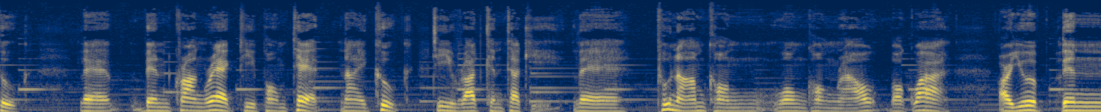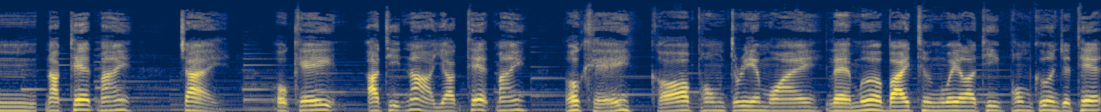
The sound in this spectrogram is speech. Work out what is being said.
คุก และเป็นครั้งแรกที่ผมเทศในคุกที่รัฐเคนทักกีและผู้นำของวงของเราบอกว่า Are you เป็นนักเทศไหมใช่ โอเค อาทิตย์หน้าอยากเทศไหม โอเค ขอผมเตรียมไว้ และเมื่อไปถึงเวลาที่ผมควรจะเทศ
